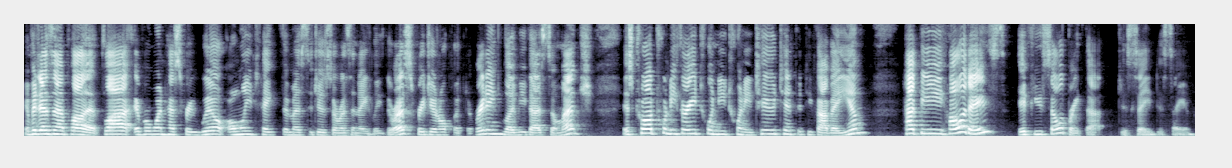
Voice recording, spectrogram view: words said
If it doesn't apply, let fly. Everyone has free will. Only take the messages that resonate. Leave the rest. Free general collective reading. Love you guys so much. It's 1223 2022 1055 a.m. Happy holidays if you celebrate that. Just saying, just saying.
